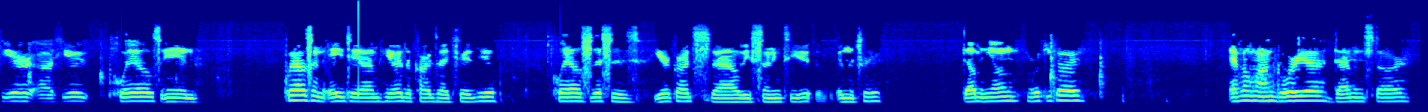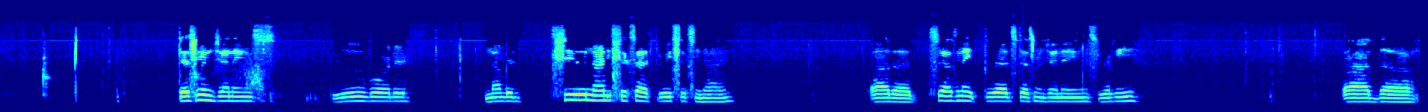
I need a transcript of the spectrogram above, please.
Here. Uh, here, Quiles and Quiles and AJM. Here are the cards I traded you. Quiles, this is your cards that I'll be sending to you in the trade. Delmon Young, rookie card. Evan Longoria, Diamond Star. Desmond Jennings, blue border. Number 296 out of 369. Uh, the 2008 Reds, Desmond Jennings, rookie. Uh, the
